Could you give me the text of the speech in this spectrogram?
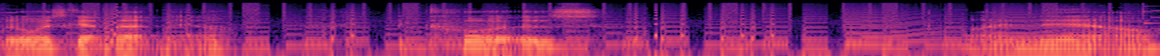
We always get that now because I now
